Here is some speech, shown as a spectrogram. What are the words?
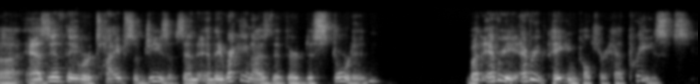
uh, as if they were types of Jesus. And, and they recognize that they're distorted. But every, every pagan culture had priests.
